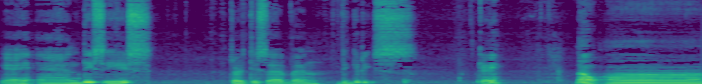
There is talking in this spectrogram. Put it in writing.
okay and this is 37 degrees. Okay now uh,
